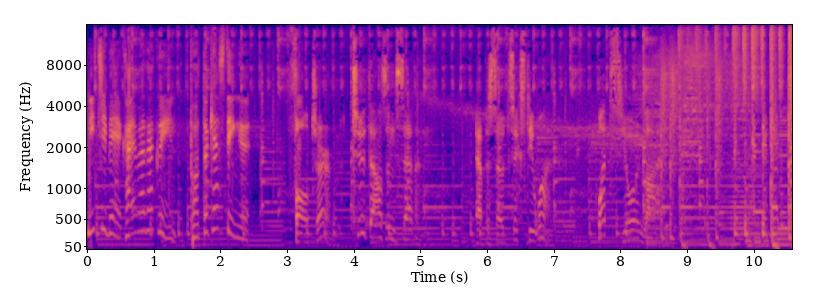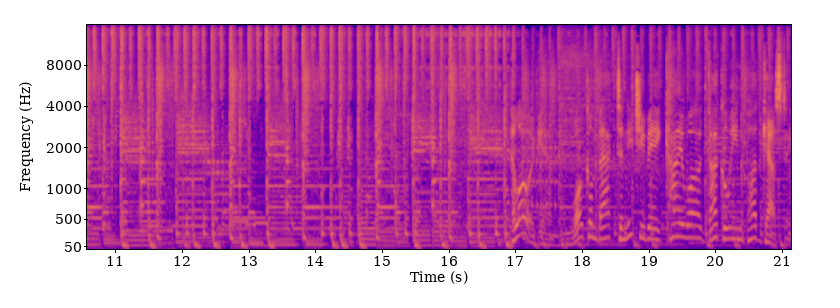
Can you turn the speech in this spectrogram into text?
日米会話学院ポッドキャスティング Fall Term 2007, Episode 61. What's Your Line? Hello again, and welcome back to Nichibei Kaiwa Gakuin Podcasting,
